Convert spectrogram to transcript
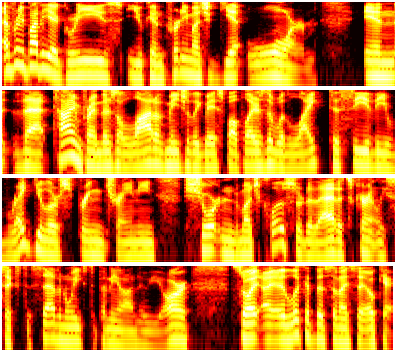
everybody agrees you can pretty much get warm in that time frame there's a lot of major league baseball players that would like to see the regular spring training shortened much closer to that. It's currently six to seven weeks depending on who you are. So I, I look at this and i say okay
